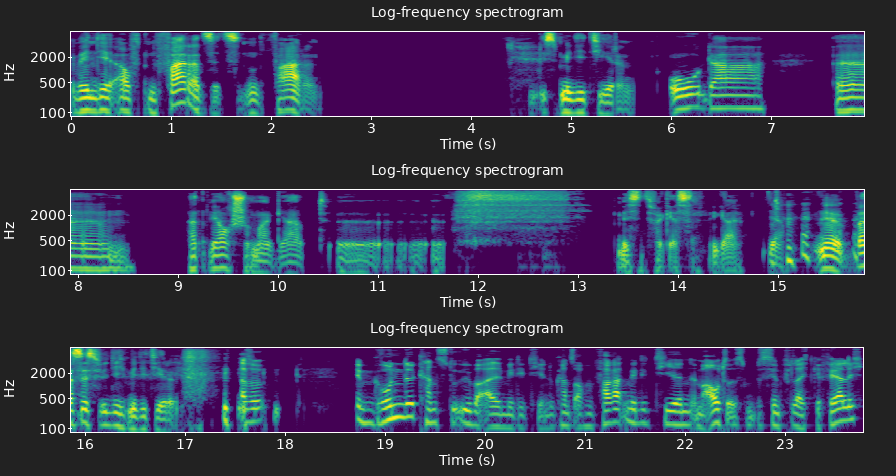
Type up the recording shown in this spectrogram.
wenn die auf dem Fahrrad sitzen und fahren, ist meditieren. Oder, ähm, hatten wir auch schon mal gehabt, äh, äh, Mist, vergessen, egal. Ja. ja. Was ist für dich meditieren? Also, im Grunde kannst du überall meditieren. Du kannst auf dem Fahrrad meditieren, im Auto ist ein bisschen vielleicht gefährlich,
